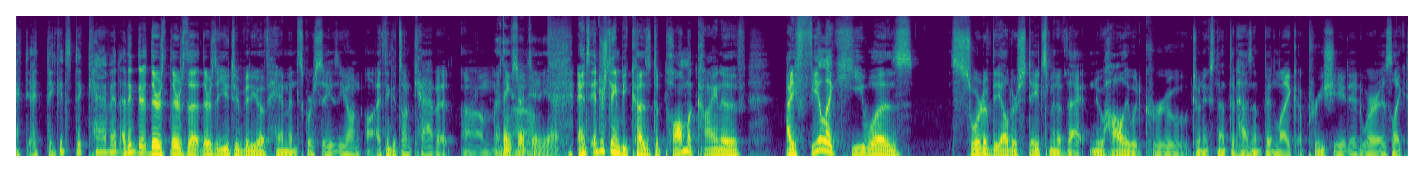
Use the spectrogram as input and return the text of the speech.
I, I, think it's Dick Cavett. I think there, there's there's a there's a YouTube video of him and Scorsese on. I think it's on Cavett. Um, I think so too. Um, yeah. And it's interesting because De Palma kind of, I feel like he was sort of the elder statesman of that new Hollywood crew to an extent that hasn't been like appreciated. Whereas like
